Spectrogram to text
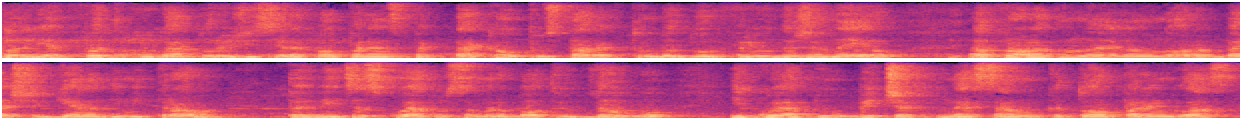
Първият път, когато режисирах оперен спектакъл, поставях Трубадур в Рио де Жанейро, а в ролята на Елеонора беше Гена Димитрова, певица, с която съм работил дълго и която обичах не само като оперен глас,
